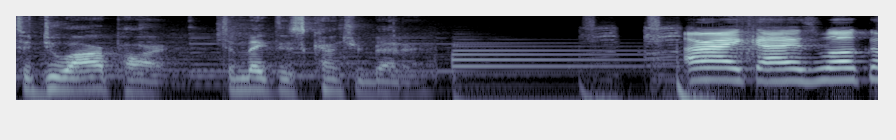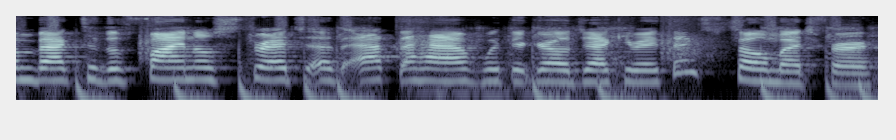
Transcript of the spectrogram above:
to do our part to make this country better. All right, guys, welcome back to the final stretch of At the Half with your girl, Jackie Ray. Thanks so much for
